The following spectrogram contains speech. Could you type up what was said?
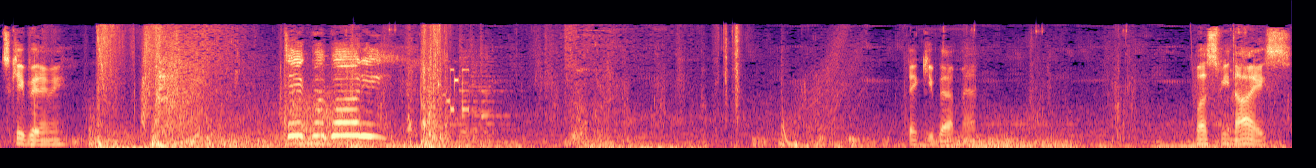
Just keep hitting me. Take my body. Thank you, Batman. Must be nice.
